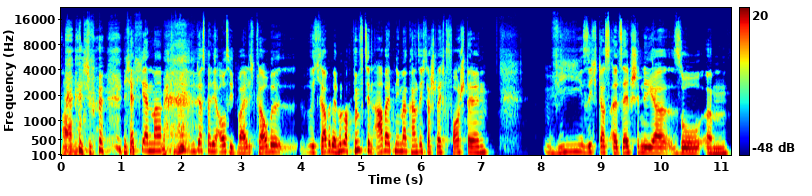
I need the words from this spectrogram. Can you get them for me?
Um, ich, ich, hätte gern mal, wie, wie, das bei dir aussieht, weil ich glaube, ich glaube, der 0 auf 15 Arbeitnehmer kann sich das schlecht vorstellen, wie sich das als Selbstständiger so ähm,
